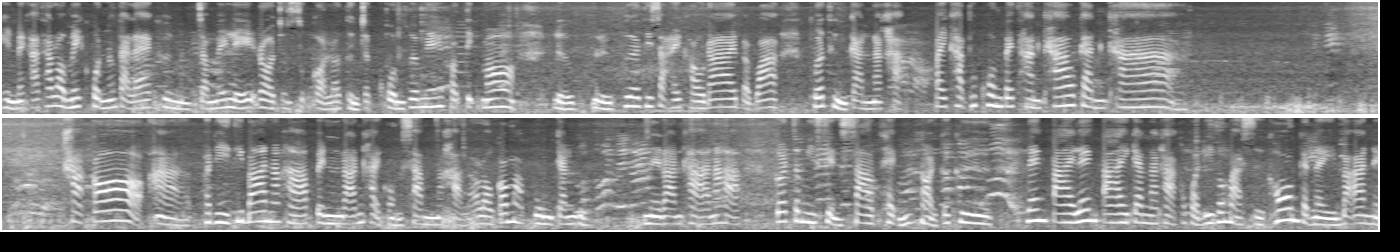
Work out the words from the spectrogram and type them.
เห็นไหมคะ ถ้าเราไม่คนตั้งแต่แรกคือมันจะไม่เละรอจนสุกก่อนเราถึงจะคนเพื่อไม่ให้เขาติดหม้อหรือหรือเพื่อที่จะให้เขาได้แบบว่าทั่วถึงกันนะคะ ไปค่ะทุกคนไปทานข้าวกันค่ะ ค่ะก็อ่าพอดีที่บ้านนะคะ เป็นร้านขายของชำนะคะ แล้วเราก็มาปรุงกันอยู่ในร้านค้านะคะ ก็จะมีเสียงซาวแท็กหน่อยก็คือเร่งตายเร่งตายกันนะคะเขาพอดีก็มาซื้อข้องกันในบ้านใน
